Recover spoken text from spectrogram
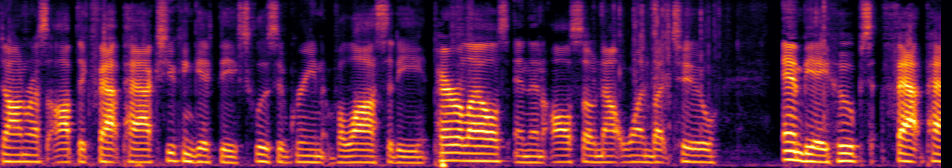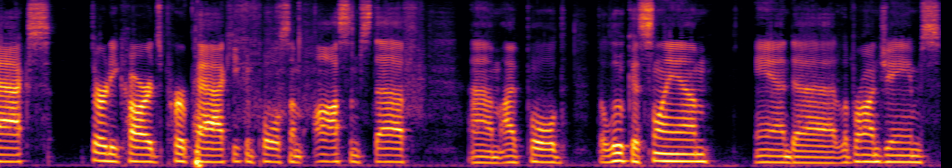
Donruss Optic Fat Packs. You can get the exclusive green Velocity Parallels, and then also not one but two NBA Hoops Fat Packs. 30 cards per pack. You can pull some awesome stuff. Um, I've pulled the Luka's Slam and uh, LeBron James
